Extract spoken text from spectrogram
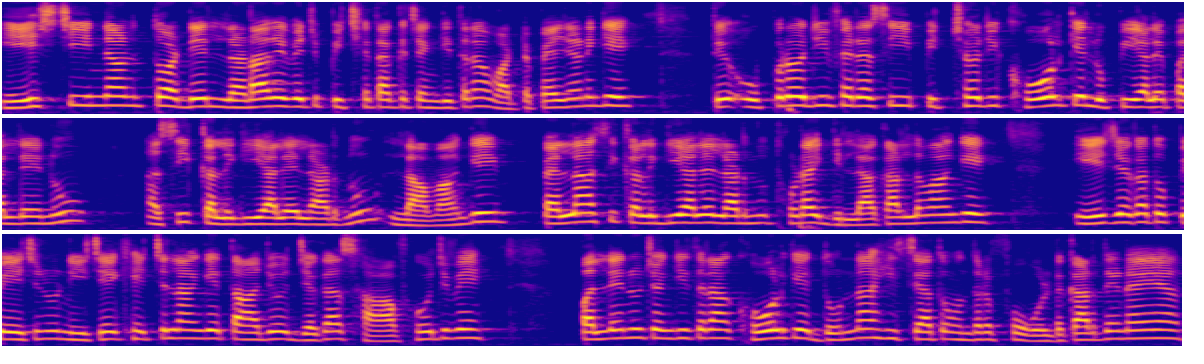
ਇਸ ਚੀਜ਼ ਨਾਲ ਤੁਹਾਡੇ ਲੜਾਂ ਦੇ ਵਿੱਚ ਪਿੱਛੇ ਤੱਕ ਚੰਗੀ ਤਰ੍ਹਾਂ ਵੱਟ ਪੈ ਜਾਣਗੇ। ਤੇ ਉੱਪਰੋਂ ਜੀ ਫਿਰ ਅਸੀਂ ਪਿੱਛੋਂ ਜੀ ਖੋਲ ਕੇ ਲੁੱਪੀ ਵਾਲੇ ਪੱਲੇ ਨੂੰ ਅਸੀਂ ਕਲਗੀ ਵਾਲੇ ਲੜ ਨੂੰ ਲਾਵਾਂਗੇ। ਪਹਿਲਾਂ ਅਸੀਂ ਕਲਗੀ ਵਾਲੇ ਲੜ ਨੂੰ ਥੋੜਾ ਗਿੱਲਾ ਕਰ ਲਵਾਂਗੇ। ਇਸ ਜਗ੍ਹਾ ਤੋਂ ਪੇਚ ਨੂੰ ਨੀਚੇ ਖਿੱਚ ਲਾਂਗੇ ਤਾਂ ਜੋ ਜਗ੍ਹਾ ਸਾਫ਼ ਹੋ ਜਾਵੇ। ਪੱਲੇ ਨੂੰ ਚੰਗੀ ਤਰ੍ਹਾਂ ਖੋਲ ਕੇ ਦੋਨਾਂ ਹਿੱਸਿਆਂ ਤੋਂ ਅੰਦਰ ਫੋਲਡ ਕਰ ਦੇਣਾ ਆ।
